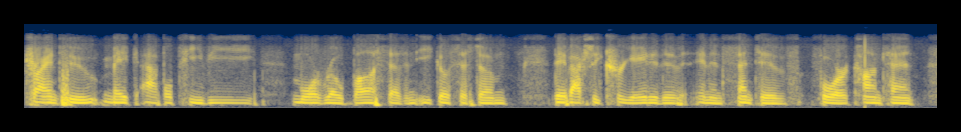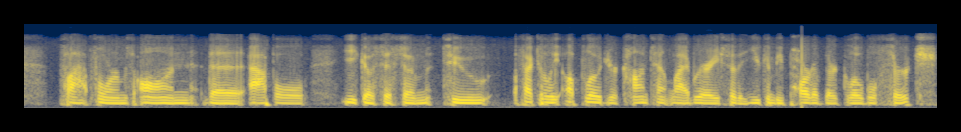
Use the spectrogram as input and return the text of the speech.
trying to make Apple TV more robust as an ecosystem, they've actually created an incentive for content platforms on the Apple ecosystem to effectively upload your content library so that you can be part of their global search.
